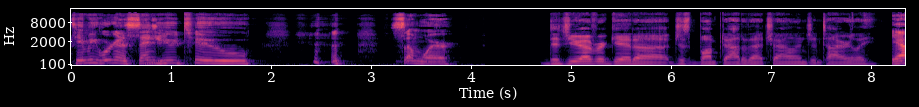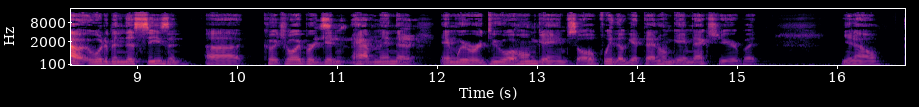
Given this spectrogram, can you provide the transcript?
Timmy. We're gonna send you, you to somewhere. Did you ever get uh, just bumped out of that challenge entirely? Yeah, it would have been this season. Uh, Coach Hoiberg this didn't season, have him in there, yeah. and we were due a home game, so hopefully they'll get that home game next year. But you know,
